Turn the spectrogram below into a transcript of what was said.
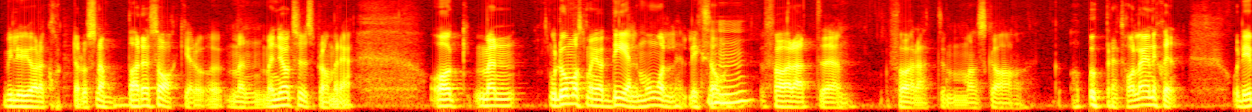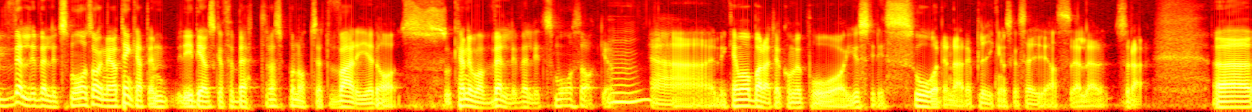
vill ju göra kortare och snabbare saker och, men, men jag trivs bra med det. Och, men, och då måste man göra delmål liksom, Mm. för, att, eh, för att man ska upprätthålla energin. Och det är väldigt, väldigt små saker. När jag tänker att en idén ska förbättras på något sätt varje dag så kan det vara väldigt, väldigt små saker. Eh, det kan vara bara att jag kommer på, just det, det är så den där repliken ska sägas eller sådär. Eh,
